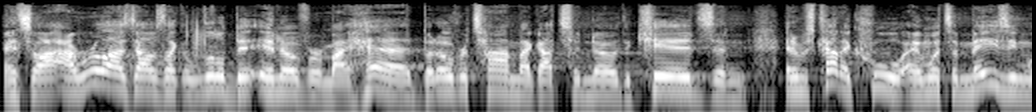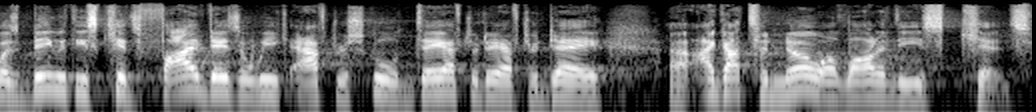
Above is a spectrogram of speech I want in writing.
And so I realized I was like a little bit in over my head, but over time I got to know the kids and, and it was kind of cool. And what's amazing was being with these kids five days a week after school, day after day after day, uh, I got to know a lot of these kids.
